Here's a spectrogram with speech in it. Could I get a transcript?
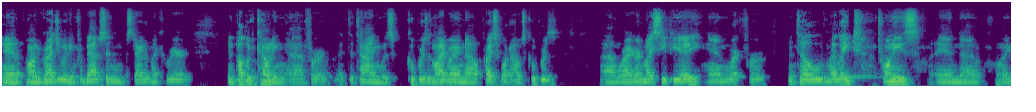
And upon graduating from Babson, started my career in public accounting uh, for at the time was Coopers and Lybrand, now Price Waterhouse Coopers, uh, where I earned my CPA and worked for until my late 20s. And uh, when I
